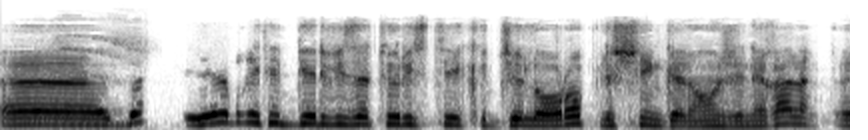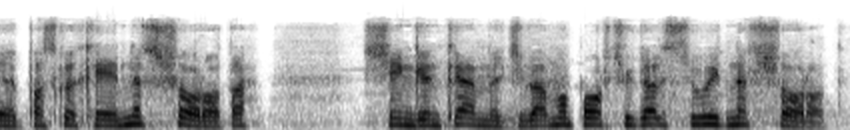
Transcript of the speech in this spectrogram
الا بغيتي دير فيزا touristique تجي l'Europe للشنغن en général آه، parce que كاين نفس الشروط آه. الشنغن كامل تجيبها من البرتغال السويد نفس الشروط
